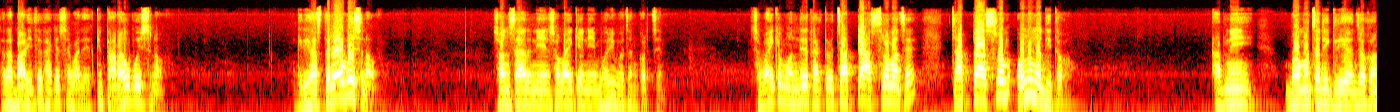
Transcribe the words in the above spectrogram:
তারা বাড়িতে থাকে সেবা দেয় কিন্তু তারাও বৈষ্ণব। গৃহস্থরাও বৈষ্ণব। সংসার নিয়ে সবাইকে নিয়ে ভরি ভোজন করছেন। সবাইকে মন্দিরে থাকতে হবে। চারটা আশ্রম আছে। চারটা আশ্রম অনুমোদিত। আপনি ব্রহ্মচারী গৃহে যখন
